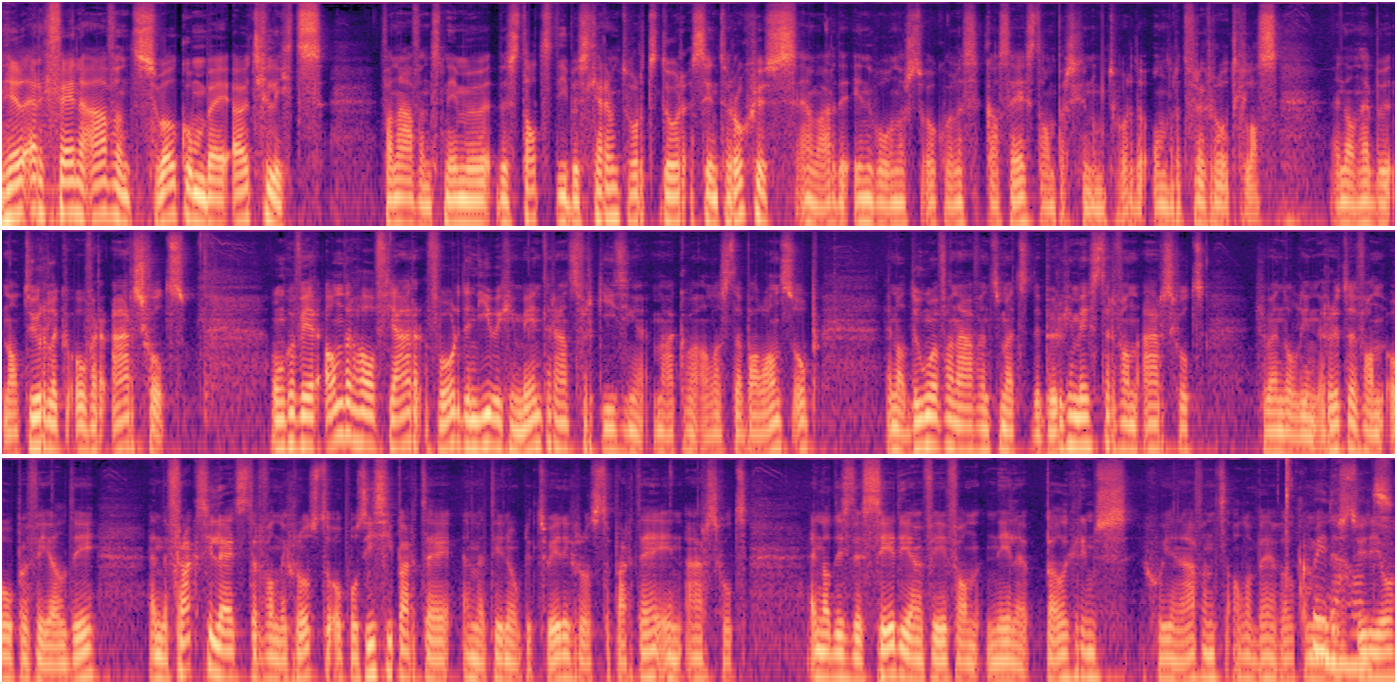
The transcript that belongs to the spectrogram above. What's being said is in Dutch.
Een heel erg fijne avond. Welkom bij Uitgelicht. Vanavond nemen we de stad die beschermd wordt door Sint-Rochus en waar de inwoners ook wel eens kasseistampers genoemd worden onder het vergrootglas. En dan hebben we het natuurlijk over Aarschot. Ongeveer anderhalf jaar voor de nieuwe gemeenteraadsverkiezingen maken we alles de balans op. En dat doen we vanavond met de burgemeester van Aarschot, Gwendolyn Rutte van Open VLD, en de fractieleidster van de grootste oppositiepartij en meteen ook de tweede grootste partij in Aarschot, en dat is de CD&V van Nele Pelgrims. Goedenavond allebei, welkom in de studio.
